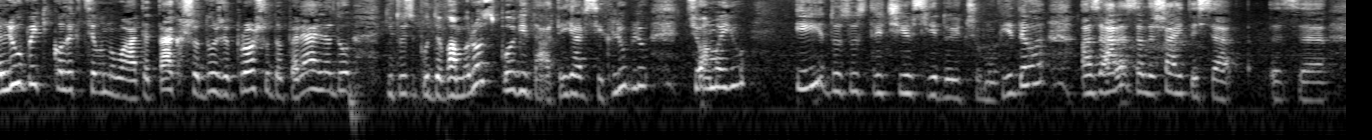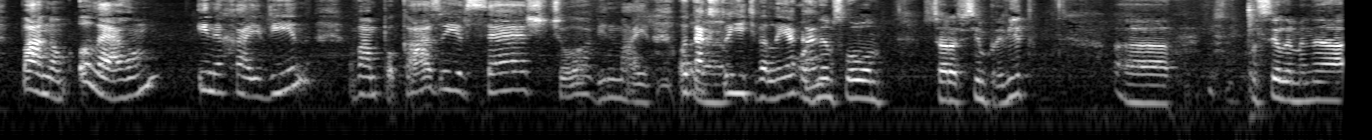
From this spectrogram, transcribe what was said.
любить колекціонувати. Так що дуже прошу до перегляду. Дідусь буде вам розповідати. Я всіх люблю, цьомаю. І до зустрічі в слідуючому відео. А зараз залишайтеся з паном Олегом, і нехай він вам показує все, що він має. Отак Е, стоїть велика. Одним словом, ще раз всім привіт. Е, Просили мене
